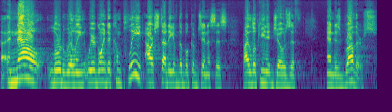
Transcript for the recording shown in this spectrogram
Uh, and now, Lord willing, we are going to complete our study of the book of Genesis by looking at Joseph and his brothers.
